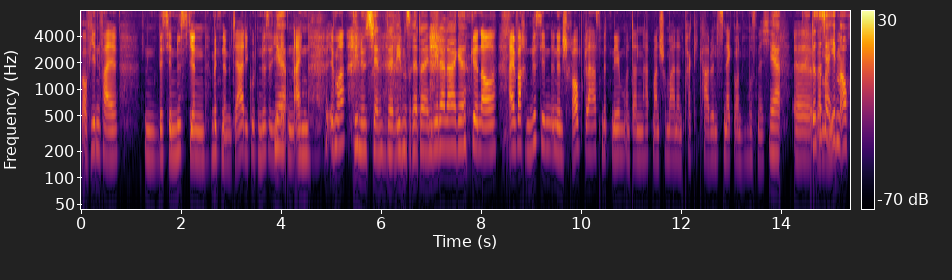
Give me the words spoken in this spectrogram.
auf jeden Fall ein bisschen Nüsschen mitnimmt. Ja, die guten Nüsse, die ja. retten einen immer. Die Nüsschen, der Lebensretter in jeder Lage. Genau, einfach ein Nüsschen in ein Schraubglas mitnehmen und dann hat man schon mal einen praktikablen Snack und muss nicht. Ja, äh, das ist ja eben auch,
